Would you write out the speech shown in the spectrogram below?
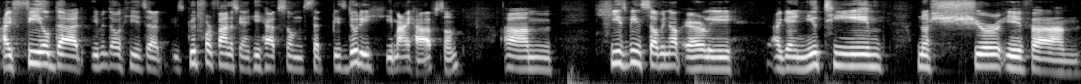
I feel that even though he's a, he's good for fantasy and he had some set piece duty, he might have some. Um, he's been subbing up early. again, new team. Not sure if um,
